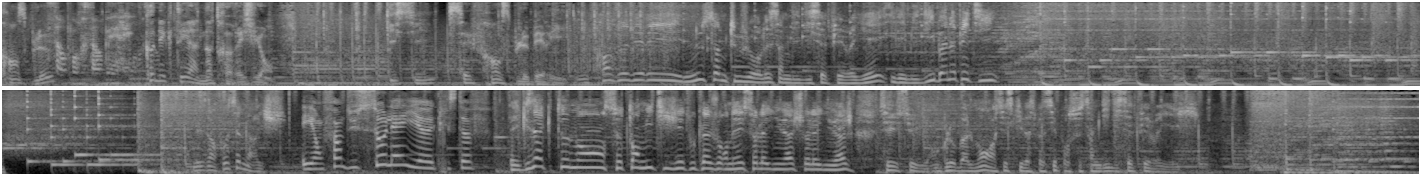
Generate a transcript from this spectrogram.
France Bleu, 100% Berry. connecté à notre région. Ici, c'est France Bleu Berry. France Bleu Berry, nous sommes toujours le samedi 17 février, il est midi, bon appétit Les infos, c'est le Mariche. Et enfin du soleil, euh, Christophe. Exactement, ce temps mitigé toute la journée, soleil, nuage, soleil, nuage. C'est, c'est- globalement, c'est ce qui va se passer pour ce samedi 17 février.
